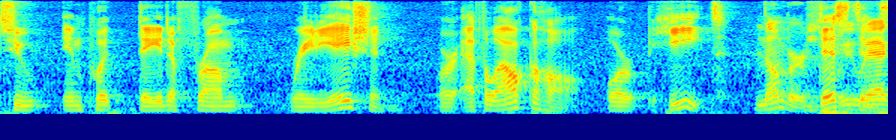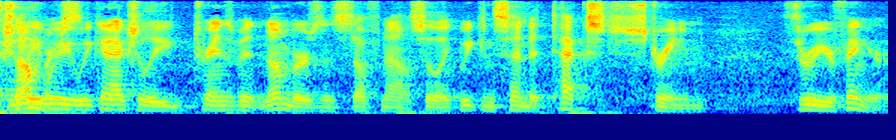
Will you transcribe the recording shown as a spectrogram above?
to input data from radiation or ethyl alcohol or heat. Numbers. Distance, we, we actually numbers. We, we can actually transmit numbers and stuff now. So like we can send a text stream through your finger,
